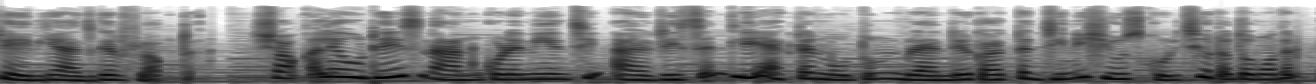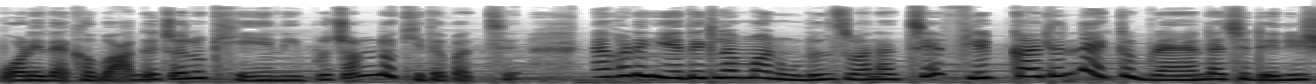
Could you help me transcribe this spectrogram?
সেই নিয়ে আজকের ভ্লগটা সকালে উঠেই স্নান করে নিয়েছি আর রিসেন্টলি একটা নতুন ব্র্যান্ডের কয়েকটা জিনিস ইউজ করছি, ওটা তোমাদের পরে দেখাবো। আগে চলো খেয়ে নিই, প্রচণ্ড খিদে পাচ্ছে। এখানে গিয়ে দেখলাম মা নুডলস বানাচ্ছে। ফ্লিপকার্টের না একটা ব্র্যান্ড আছে ডেলিশ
